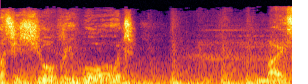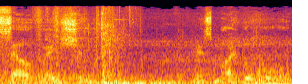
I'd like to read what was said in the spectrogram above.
What is your reward? My salvation is my reward.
